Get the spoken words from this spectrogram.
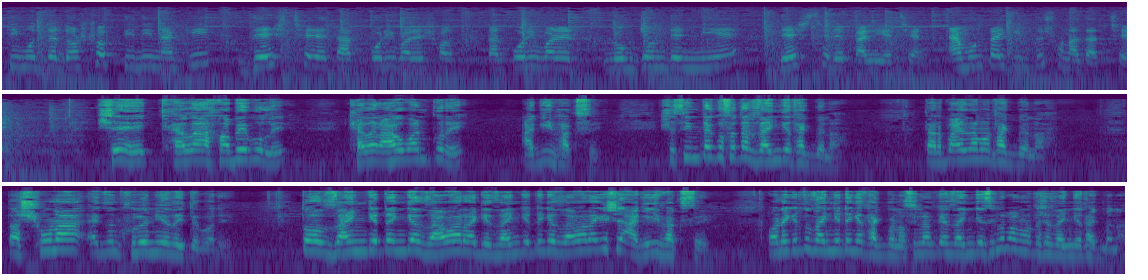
ইতিমধ্যে দর্শক, তিনি নাকি দেশ ছেড়ে তার পরিবারের তার পরিবারের লোকজনদের নিয়ে দেশ ছেড়ে পালিয়েছেন। এমনটাই কিন্তু শোনা যাচ্ছে। সে খেলা হবে বলে, খেলার আহ্বান করে আগেই ভাগছে। সে চিন্তা করছে তার জাইঙ্গে থাকবে না, তার পায়জামা থাকবে না, তার সোনা একজন খুলে নিয়ে যাইতে পারে। তো জাইঙ্গে টাঙ্গে যাওয়ার আগে, জাইঙ্গে টাঙ্গে যাওয়ার আগে সে আগেই ভাগছে। অনেকের তো জাইঙ্গে টাঙ্গে থাকবে না, শ্রীলঙ্কায় জাইঙ্গে ছিল, বাংলাদেশে জাইঙ্গে থাকবে না।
